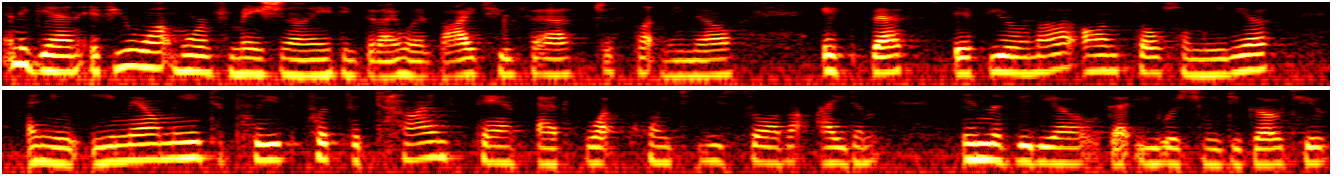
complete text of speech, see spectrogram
And again, if you want more information on anything that I went by too fast, just let me know. It's best if you're not on social media and you email me to please put the timestamp at what point you saw the item in the video that you wish me to go to.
